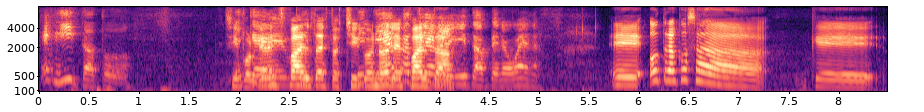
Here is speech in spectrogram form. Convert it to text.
Es guita todo. Sí, Es porque que les falta a estos chicos, no les falta. guita, pero bueno. Eh, otra cosa que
